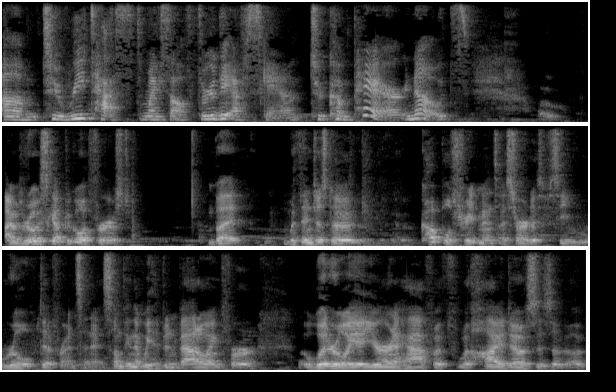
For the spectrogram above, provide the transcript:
um, to retest myself through the f scan to compare notes i was really skeptical at first but within just a couple treatments, I started to see real difference in it. Something that we had been battling for literally a year and a half with, with high doses of, of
